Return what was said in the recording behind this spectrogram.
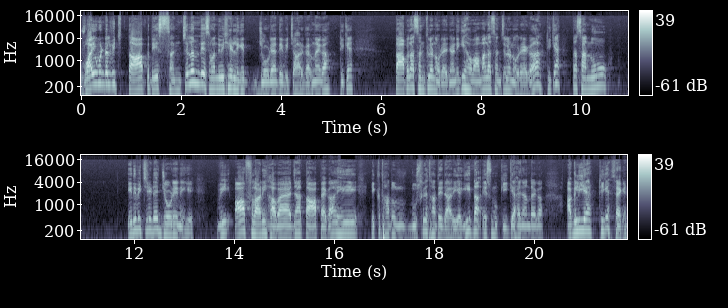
ਵਾਯੂਮੰਡਲ ਵਿੱਚ ਤਾਪ ਦੇ ਸੰਚਲਨ ਦੇ ਸੰਬੰਧ ਵਿੱਚ ਹੇਠ ਲਿਖੇ ਜੋੜਿਆਂ ਤੇ ਵਿਚਾਰ ਕਰਨਾ ਹੈਗਾ, ਠੀਕ ਹੈ? ਤਾਪ ਦਾ ਸੰਚਲਨ ਹੋ ਰਿਹਾ, ਯਾਨੀ ਕਿ ਹਵਾਵਾਂ ਦਾ ਸੰਚਲਨ ਹੋ ਰਿਹਾ ਹੈਗਾ, ਠੀਕ ਹੈ? ਤਾਂ ਸਾਨੂੰ ਇਹਦੇ ਵਿੱਚ ਜਿਹੜੇ ਜੋੜੇ ਨੇਗੇ ਵੀ ਆ ਫਲਾਣੀ ਹਵਾ ਹੈ ਜਾਂ ਤਾਪ ਹੈਗਾ, ਇਹ ਇੱਕ ਥਾਂ ਤੋਂ ਦੂਸਰੇ ਥਾਂ ਤੇ ਜਾ ਰਹੀ ਹੈਗੀ, ਤਾਂ ਇਸ ਨੂੰ ਕੀ ਕਿਹਾ ਜਾਂਦਾ ਹੈਗਾ? ਅਗਲੀ ਹੈ, ਠੀਕ ਹੈ ਸੈਕਿੰਡ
